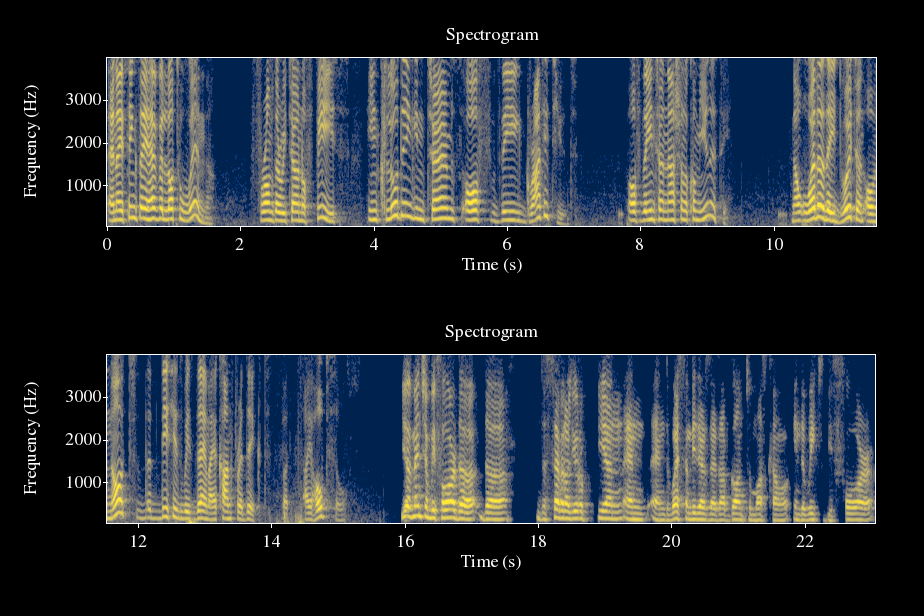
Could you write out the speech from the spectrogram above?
And I think they have a lot to win from the return of peace, including in terms of the gratitude of the international community. Now, whether they do it or not, this is with them. I can't predict, but I hope so. You have mentioned before the, the, the several European and, and Western leaders that have gone to Moscow in the weeks before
